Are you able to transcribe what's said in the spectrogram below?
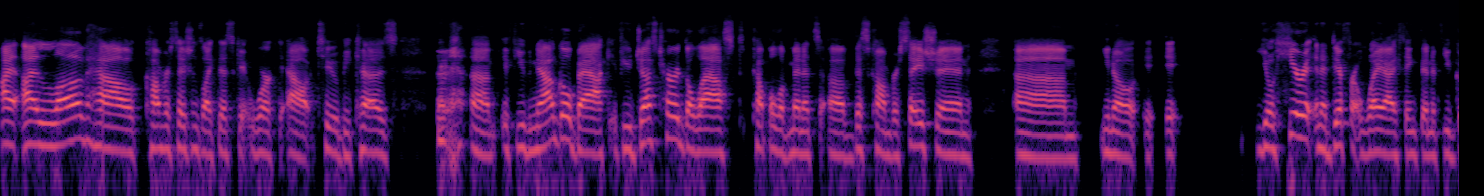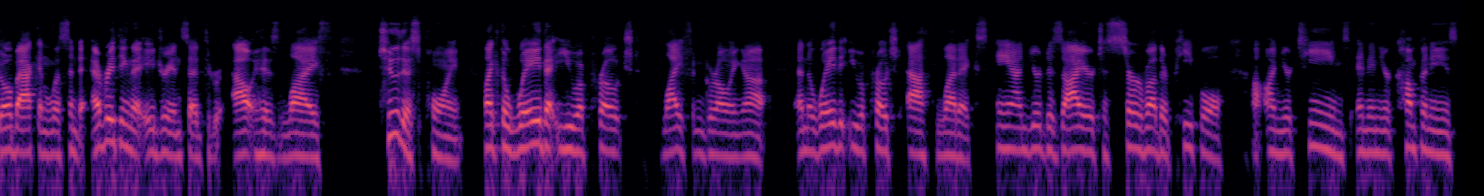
I, I love how conversations like this get worked out too, because um, if you now go back, if you just heard the last couple of minutes of this conversation, um, you know, it, it, you'll hear it in a different way, I think, than if you go back and listen to everything that Adrian said throughout his life to this point, like the way that you approached life and growing up and the way that you approached athletics and your desire to serve other people uh, on your teams and in your companies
